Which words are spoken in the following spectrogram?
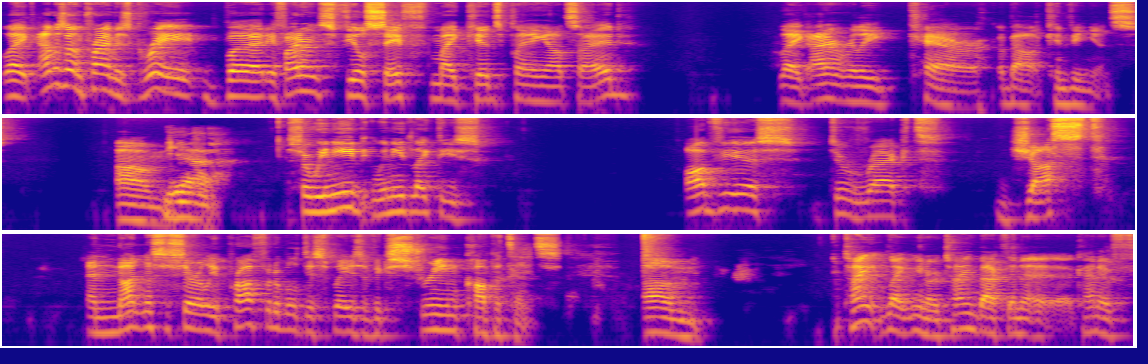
Like amazon prime is great but if i don't feel safe my kids playing outside like i don't really care about convenience um yeah so we need we need like these obvious direct just and not necessarily profitable displays of extreme competence. Um, tying like you know tying back then uh, kind of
